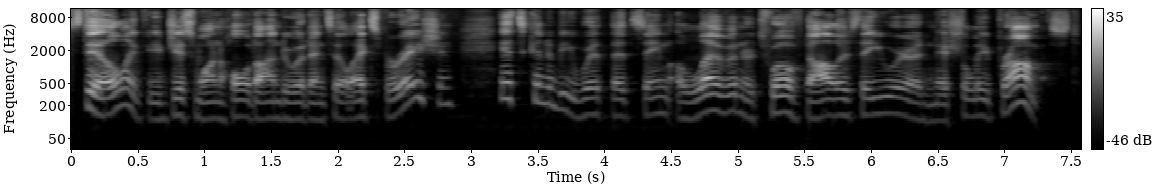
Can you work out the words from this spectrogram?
Still, if you just want to hold on to it until expiration, it's going to be worth that same 11 or $12 that you were initially promised.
